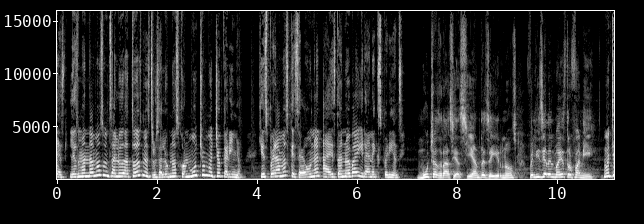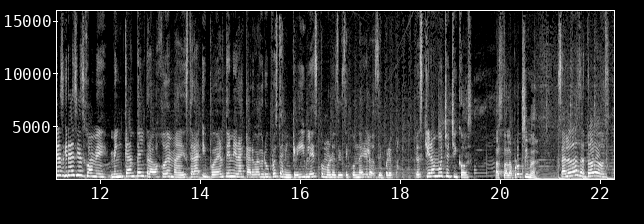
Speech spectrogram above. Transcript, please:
es, les mandamos un saludo a todos nuestros alumnos con mucho, mucho cariño y esperamos que se unan a esta nueva y gran experiencia. Muchas gracias y antes de irnos, feliz día del maestro Fanny. Muchas gracias, Juame. Me encanta el trabajo de maestra y poder tener a cargo a grupos tan increíbles como los de secundaria y los de prepa. Los quiero mucho, chicos. Hasta la próxima. Saludos a todos.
